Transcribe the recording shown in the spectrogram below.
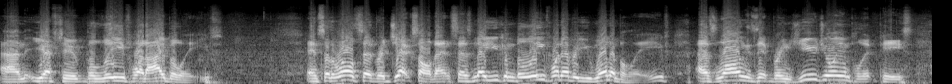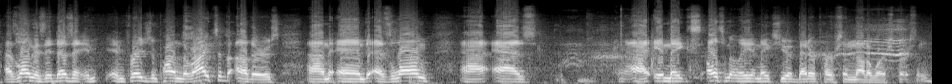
um, you have to believe what I believe. And so the world said rejects all that and says, no, you can believe whatever you want to believe as long as it brings you joy and peace, as long as it doesn't infringe upon the rights of others, um, and as long uh, as uh, it makes ultimately it makes you a better person, not a worse person.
